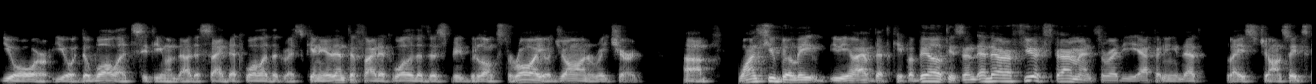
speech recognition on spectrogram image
your your the wallet sitting on the other side, that wallet address? Can you identify that wallet address belongs to Roy or John or Richard? Um, once you believe you have that capabilities, and, and there are a few experiments already happening in that place, John. So it's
